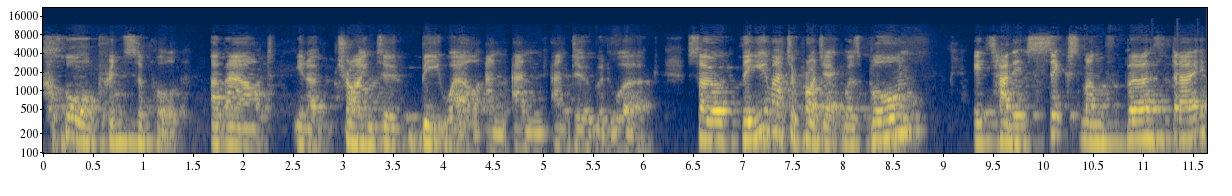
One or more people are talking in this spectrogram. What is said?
core principle about you know trying to be well and and and do good work. So the you matter project was born. It's had its six month birthday.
